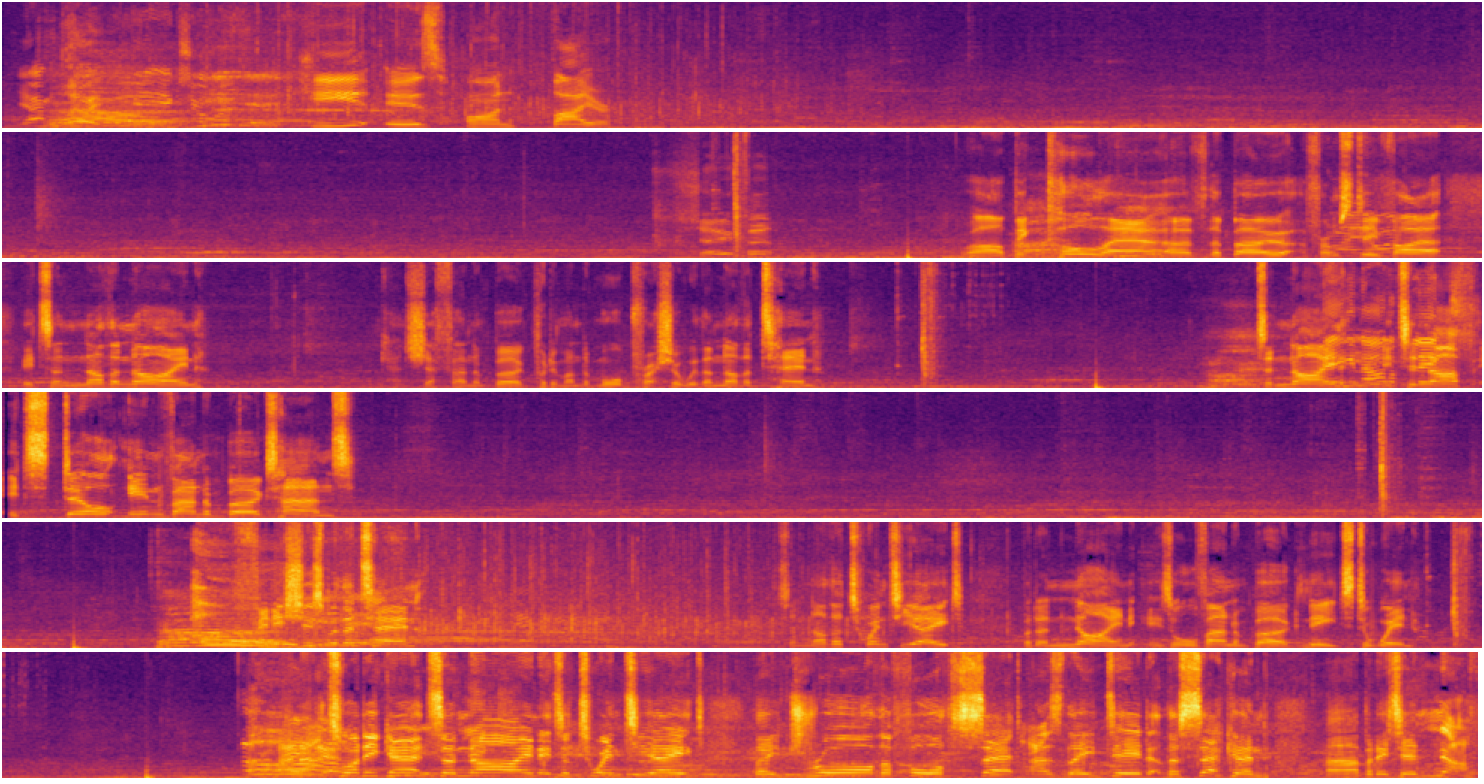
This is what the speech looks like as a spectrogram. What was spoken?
Ja, mooi. Niks, jongen. He is on fire. Zeven. Well, big pull there of the bow from Steve Wijler. It's another nine. Can And Sjef van den Berg put him under more pressure with another 10. It's a nine, it's enough. It's still in van den Berg's hands. Finishes with a 10. It's another 28, but a 9 is all van den Berg needs to win. And that's what he gets, a 9, it's a 28. They draw the fourth set as they did the second, uh, but it's enough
